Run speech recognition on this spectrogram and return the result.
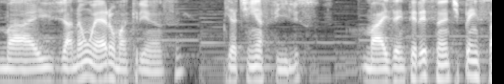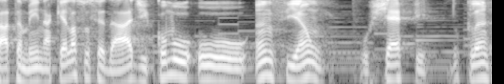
Mas já não era uma criança, já tinha filhos. Mas é interessante pensar também naquela sociedade como o ancião, o chefe do clã,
